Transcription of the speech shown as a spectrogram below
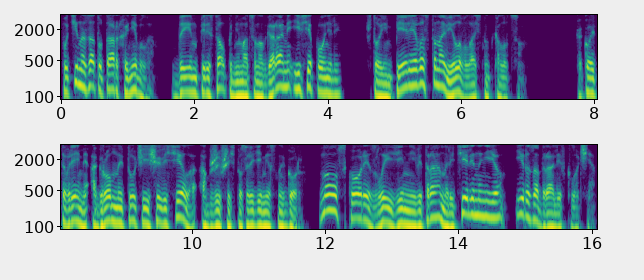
Пути назад у Тарха не было, дым перестал подниматься над горами, и все поняли, что империя восстановила власть над колодцем. Какое-то время огромная туча еще висела, обжившись посреди местных гор, но вскоре злые зимние ветра налетели на нее и разодрали в клочья.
